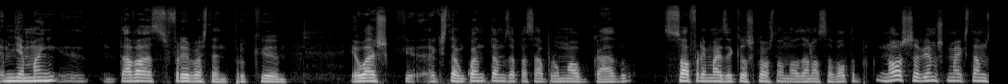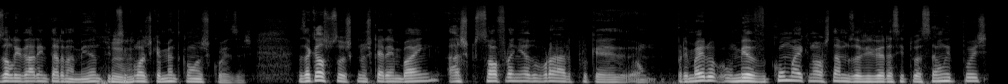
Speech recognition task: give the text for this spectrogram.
a minha mãe eh, estava a sofrer bastante, porque eu acho que a questão, quando estamos a passar por um mau bocado, sofrem mais aqueles que gostam de nós à nossa volta, porque nós sabemos como é que estamos a lidar internamente e Uhum. psicologicamente com as coisas. Mas aquelas pessoas que nos querem bem, acho que sofrem a dobrar, porque é, um, primeiro o medo de como é que nós estamos a viver a situação e depois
